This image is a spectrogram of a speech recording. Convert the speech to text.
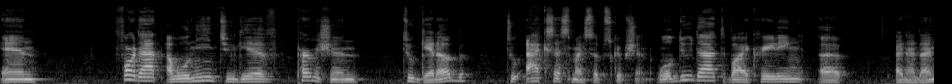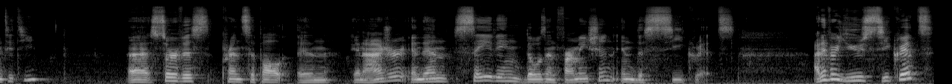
And for that, I will need to give permission to GitHub to access my subscription. We'll do that by creating a, an identity, a service principal in, in Azure, and then saving those information in the secrets. I never used secrets,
